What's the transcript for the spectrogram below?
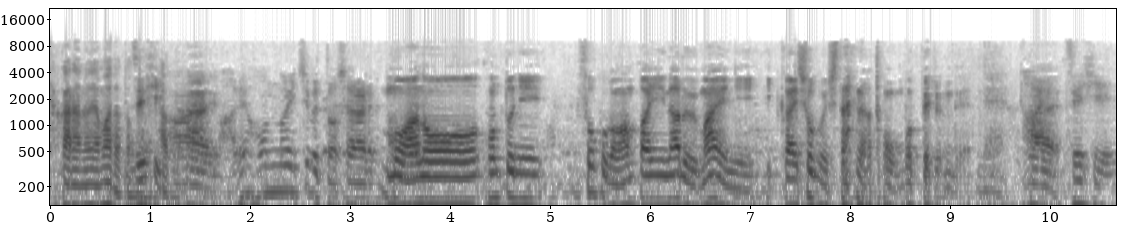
宝の山だと思う。ぜひ。あれほんの一部っておっしゃられてもうあの本当に倉庫が満杯になる前に一回処分したいなと思ってるんで。ね、はい、はい。ぜひ。ね。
